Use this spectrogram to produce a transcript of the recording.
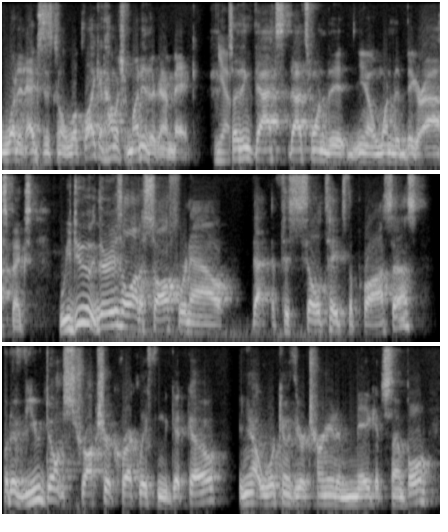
what an exit is going to look like and how much money they're going to make. Yep. So I think that's that's one of the you know one of the bigger aspects. We do there is a lot of software now that facilitates the process, but if you don't structure it correctly from the get go and you're not working with your attorney to make it simple,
